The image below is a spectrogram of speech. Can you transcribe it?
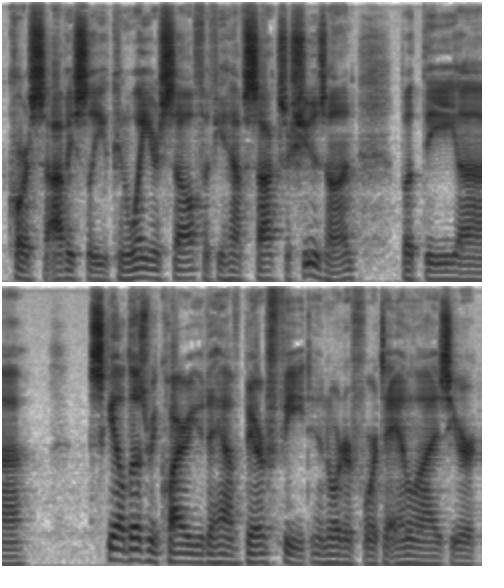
Of course, obviously, you can weigh yourself if you have socks or shoes on, but the uh, Scale does require you to have bare feet in order for it to analyze your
